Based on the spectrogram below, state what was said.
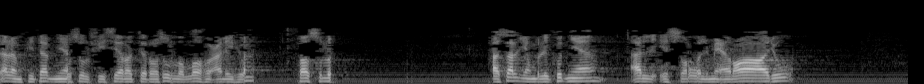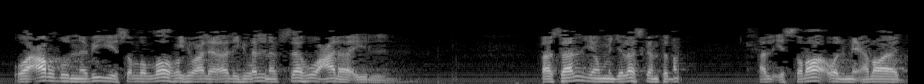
dalam kitabnya Usul fi Sirati Rasulullah alaihi fasl asal yang berikutnya Al-Isra wal Mi'raj wa 'ardu Nabi sallallahu alaihi wa nafsahu 'ala il pasal yang menjelaskan tentang Al-Isra wal Mi'raj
